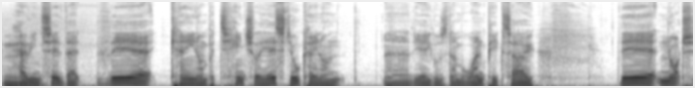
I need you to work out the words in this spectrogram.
hmm. Having said that, they're keen on potentially, they're still keen on uh, the Eagles' number one pick. So they're not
